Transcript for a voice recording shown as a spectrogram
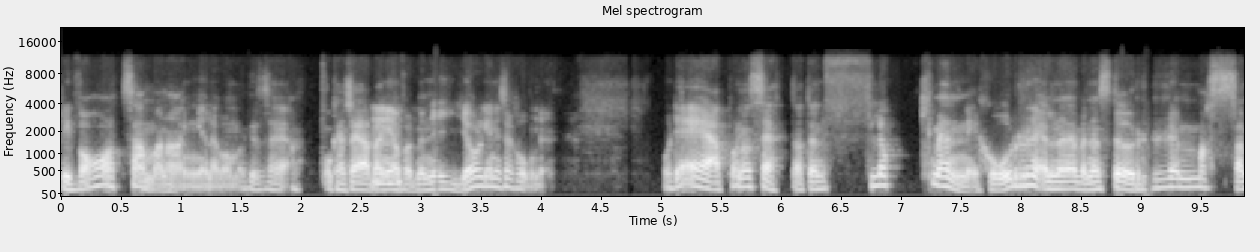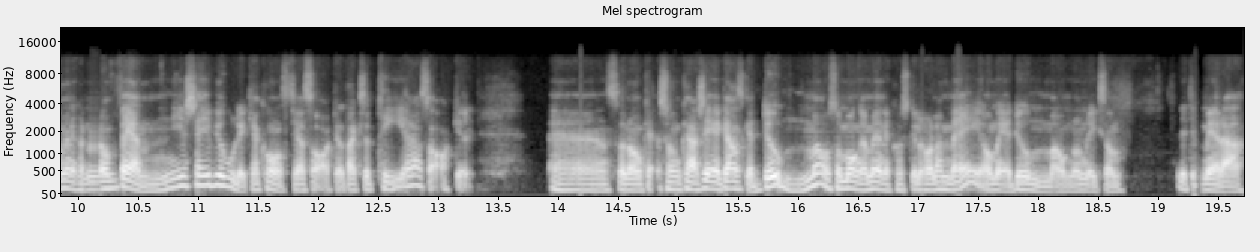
privat sammanhang eller vad man ska säga. Och kanske även mm. jämfört med nya organisationer. Och det är på något sätt att en flock människor, eller även en större massa människor, de vänjer sig vid olika konstiga saker, att acceptera saker. Eh, så de, som kanske är ganska dumma och som många människor skulle hålla med om är dumma om de liksom lite mera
